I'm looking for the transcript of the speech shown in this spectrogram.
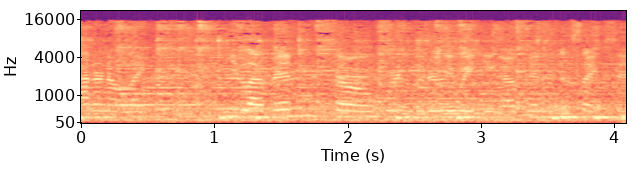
I don't know, like 11. So we're literally waking up and just like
